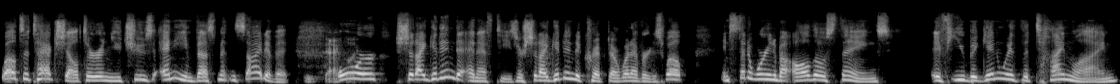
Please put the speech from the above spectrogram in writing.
Well, it's a tax shelter and you choose any investment inside of it. Exactly. Or should I get into NFTs or should I get into crypto or whatever it is? Well, instead of worrying about all those things, if you begin with the timeline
